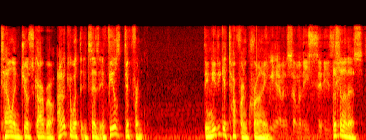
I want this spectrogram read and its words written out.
telling Joe Scarborough. I don't care what the, it says, it feels different. They need to get tougher on crime. We have in some of these cities. Listen to this.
